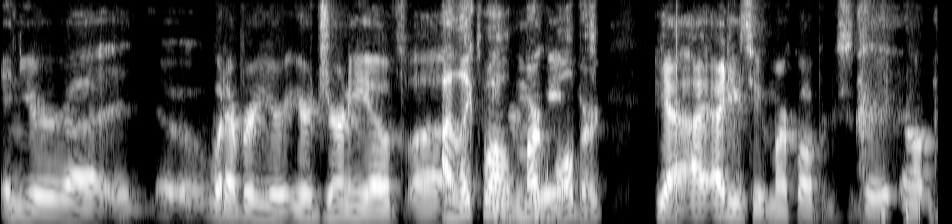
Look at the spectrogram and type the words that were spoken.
in your uh, whatever your your journey of. Uh, I like well Mark Wahlberg. Yeah, I, I, do too. Mark Wahlberg is great. Um,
